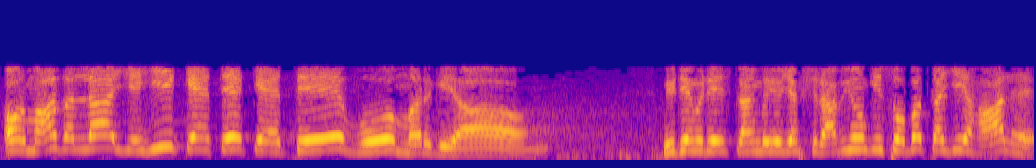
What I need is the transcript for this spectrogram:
اور معذ اللہ یہی کہتے کہتے وہ مر گیا۔ میٹھے میٹھے اسلام بھائی جب شرابیوں کی صحبت کا یہ حال ہے،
